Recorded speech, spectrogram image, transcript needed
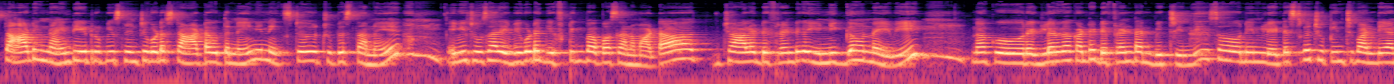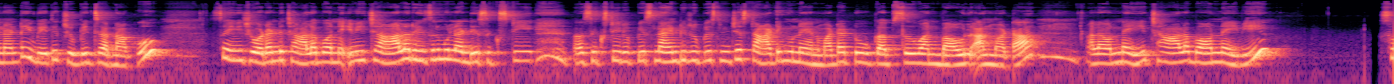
స్టార్టింగ్ నైంటీ ఎయిట్ రూపీస్ నుంచి కూడా స్టార్ట్ అవుతున్నాయి. నేను నెక్స్ట్ చూపిస్తాను. ఇవి చూసారు? ఇవి కూడా గిఫ్టింగ్ పర్పస్ అనమాట చాలా డిఫరెంట్గా యూనిక్గా ఉన్నాయి ఇవి. నాకు రెగ్యులర్గా కంటే డిఫరెంట్ అనిపించింది. సో నేను లేటెస్ట్గా చూపించమండి అని అంటే ఇవి అయితే చూపించారు నాకు. సో ఇవి చూడండి చాలా బాగున్నాయి. ఇవి చాలా రీజనబుల్ అండి. Sixty sixty rupees ninety rupees నుంచే స్టార్టింగ్ ఉన్నాయి అనమాట టూ కప్స్ వన్ బౌల్ అనమాట అలా ఉన్నాయి. చాలా బాగున్నాయి ఇవి. సో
